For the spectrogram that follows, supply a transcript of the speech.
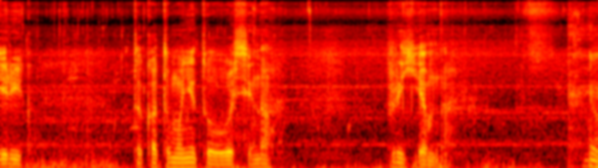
рік. Така то монітосіна. Приємно.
